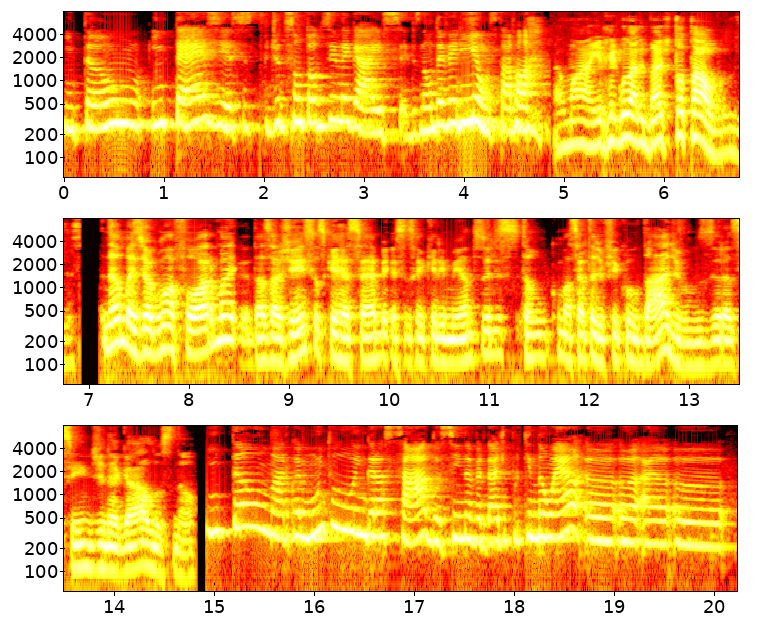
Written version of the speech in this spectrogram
Então, em tese, esses pedidos são todos ilegais, eles não deveriam estar lá. É uma irregularidade total, vamos dizer assim. Não, mas de alguma forma, das agências que recebem esses requerimentos, eles estão com uma certa dificuldade, vamos dizer assim, de negá-los, não? Então, Marco, é muito engraçado, assim, na verdade, porque não é. Uh, uh, uh,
